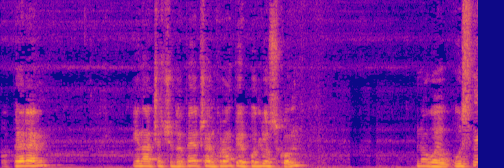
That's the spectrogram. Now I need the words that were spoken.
operem. Inače ću da pečem krompir pod ljuskom. Mnogo je ukusni.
